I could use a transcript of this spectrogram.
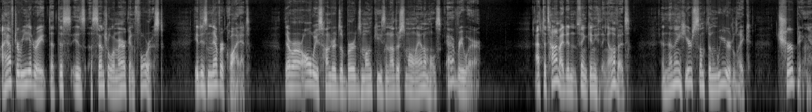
I have to reiterate that this is a Central American forest. It is never quiet. There are always hundreds of birds, monkeys, and other small animals everywhere. At the time, I didn't think anything of it, and then I hear something weird like chirping,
